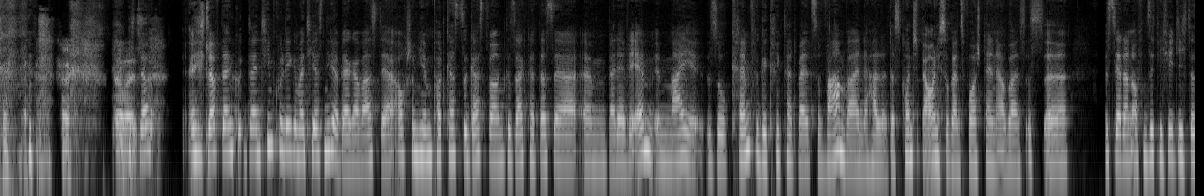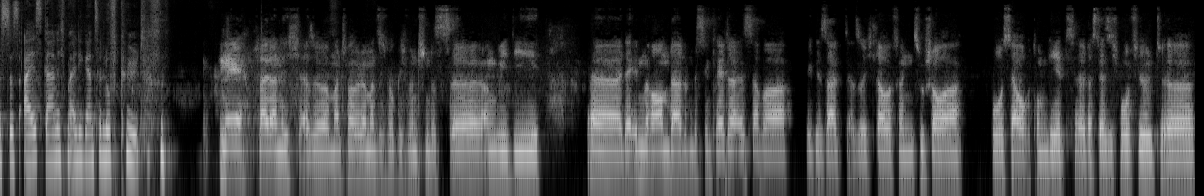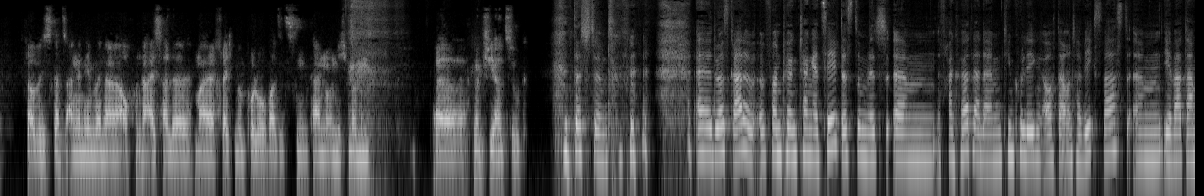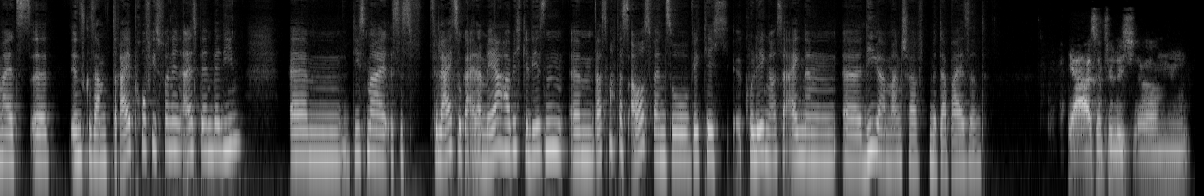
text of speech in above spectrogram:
Ich glaube, ich glaube, dein, dein Teamkollege Matthias Niederberger war es, der auch schon hier im Podcast zu Gast war und gesagt hat, dass er ähm, bei der WM im Mai so Krämpfe gekriegt hat, weil es so warm war in der Halle. Das konnte ich mir auch nicht so ganz vorstellen, aber es ist, äh, ist ja dann offensichtlich wirklich, dass das Eis gar nicht mal die ganze Luft kühlt. Nee, leider nicht. Also manchmal würde man sich wirklich wünschen, dass äh, irgendwie die, äh, der Innenraum da ein bisschen kälter ist. Aber wie gesagt, also ich glaube, für einen Zuschauer, wo es ja auch darum geht, äh, dass der sich wohlfühlt, äh, glaube ich, ist ganz angenehm, wenn er auch in der Eishalle mal vielleicht mit dem Pullover sitzen kann und nicht mit dem, äh, mit dem Skianzug. Das stimmt. Äh, du hast gerade von Pyeongchang erzählt, dass du mit ähm, Frank Hörtler, deinem Teamkollegen, auch da unterwegs warst. Ähm, ihr wart damals äh, insgesamt drei Profis von den Eisbären Berlin. Ähm, diesmal ist es vielleicht sogar einer mehr, habe ich gelesen. Ähm, was macht das aus, wenn so wirklich Kollegen aus der eigenen äh, Ligamannschaft mit dabei sind? Ja, ist natürlich ähm,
